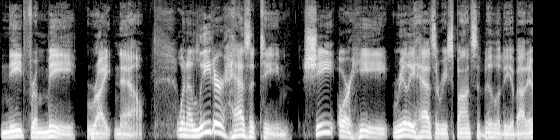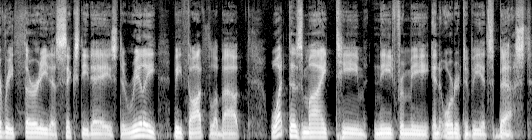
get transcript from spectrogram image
need from me right now? When a leader has a team, she or he really has a responsibility about every 30 to 60 days to really be thoughtful about what does my team need from me in order to be its best?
